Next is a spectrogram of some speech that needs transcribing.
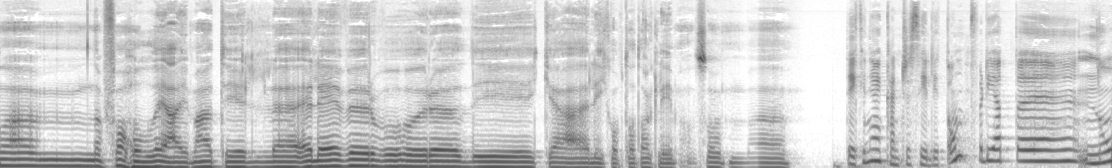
um, forholder jeg meg til uh, elever hvor uh, de ikke er like opptatt av klima som Det kunne jeg kanskje si litt om. fordi at nå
